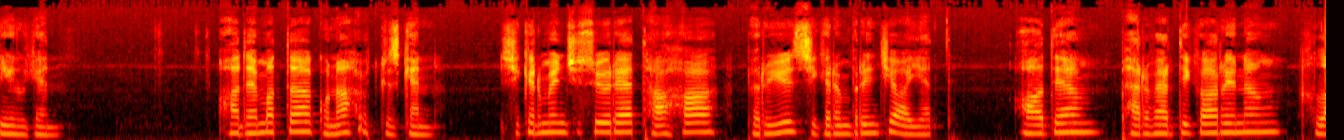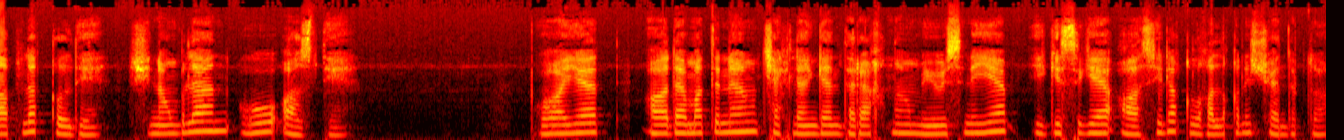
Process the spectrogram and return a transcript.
дилгән. Адамата гынах үткәзгән 31-нче сүре, ха-ха, 121-нче аят. Адем Пәрвәрдигәрнең хылаплык Шинан белән о азды. Бу аят Адам атының дарахның мөйесен яп, игесегә асилә кылганлыгын чөндерде.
